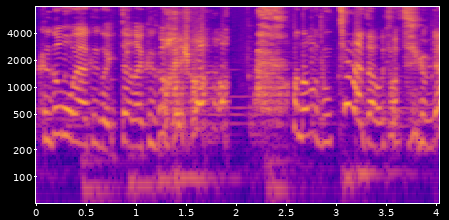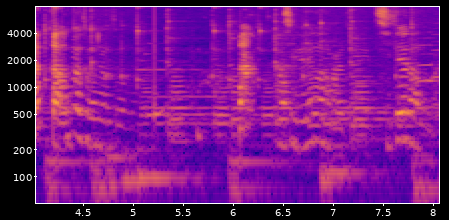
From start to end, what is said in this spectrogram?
그거 뭐야 그거 있잖아 그거 이거 어, 너무 녹티나죠 저 지금 약간 전혀 전혀 전혀. 다시 유행하는 말 중에 지대라는 말.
